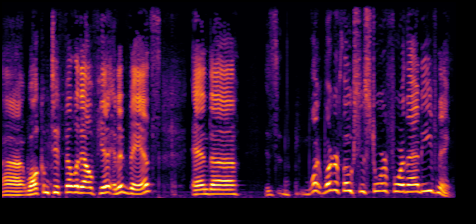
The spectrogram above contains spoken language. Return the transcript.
Uh, welcome to Philadelphia in advance. And uh, Is, what what are folks in store for that evening?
